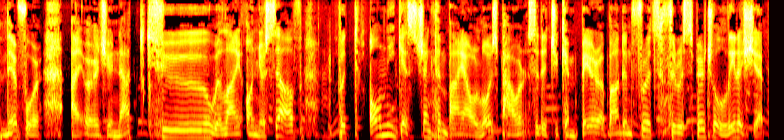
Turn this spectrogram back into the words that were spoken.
Therefore, I urge you not to rely on yourself, but only get strengthened by our Lord's power so that you can bear abundant fruits through spiritual leadership.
